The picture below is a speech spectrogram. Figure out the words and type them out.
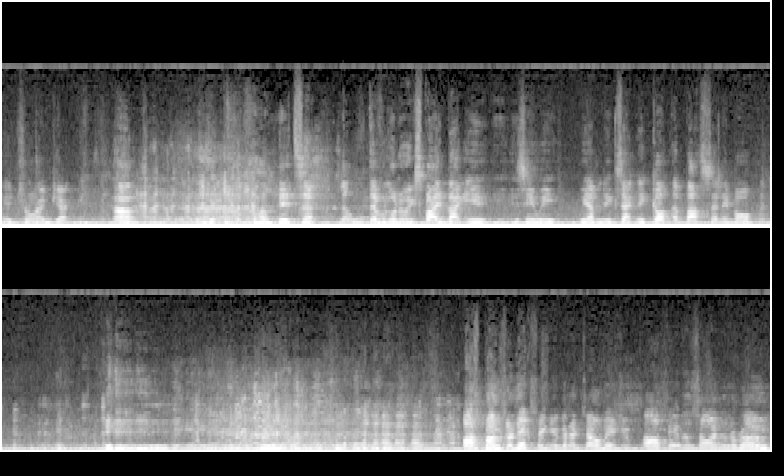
Yeah, try him, Jack. Um, it's a little difficult to explain, Black. You, you see, we, we haven't exactly got a bus anymore. I suppose the next thing you're going to tell me is you passed it at the side of the road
